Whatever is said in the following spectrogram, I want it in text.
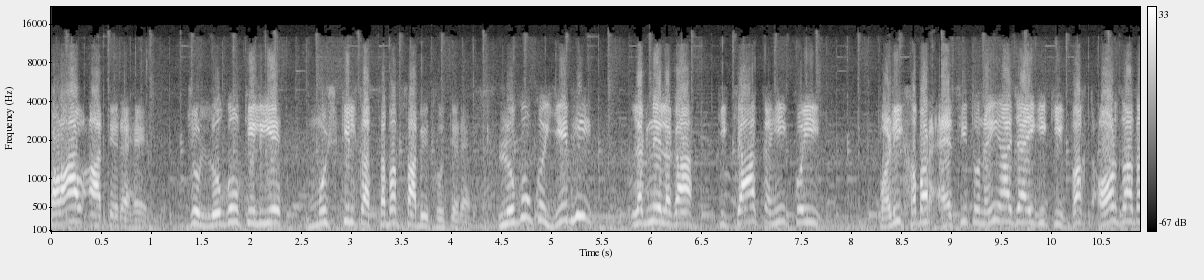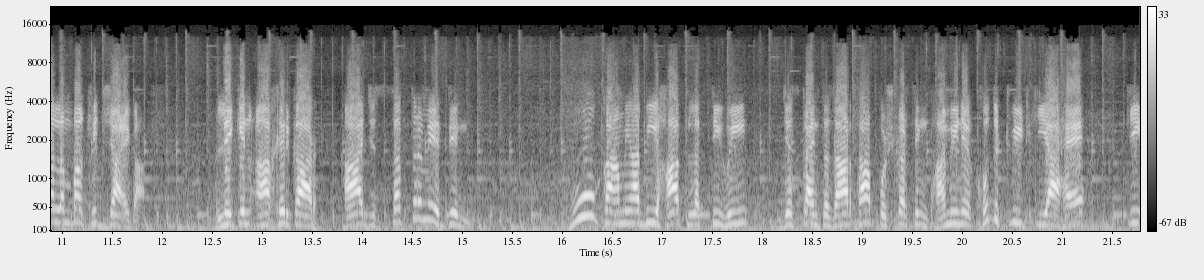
पड़ाव आते रहे, जो लोगों के लिए मुश्किल का सबब साबित होते रहे। लोगों को ये भी लगने लगा कि क्या कहीं कोई बड़ी खबर ऐसी तो नहीं आ जाएगी कि वक्त और ज़्यादा लंबा खिंच जाएगा। लेकिन आखिरकार आज सत्रहवें दिन वो कामयाबी हाथ लगती हुई, जिसका इंतज़ार था, पुष्कर सिंह धामी ने खुद ट्वीट किया है कि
